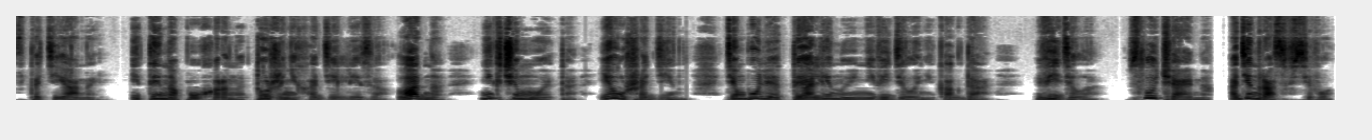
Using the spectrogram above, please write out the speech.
с Татьяной. И ты на похороны тоже не ходи, Лиза. Ладно, ни к чему это. Я уж один. Тем более ты Алину и не видела никогда. Видела, Случайно, один раз всего.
